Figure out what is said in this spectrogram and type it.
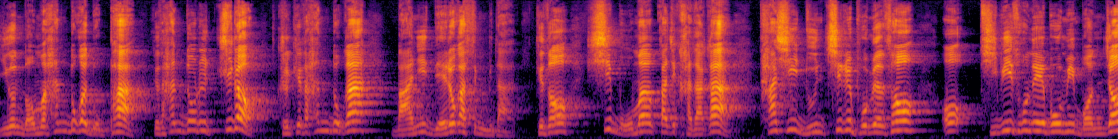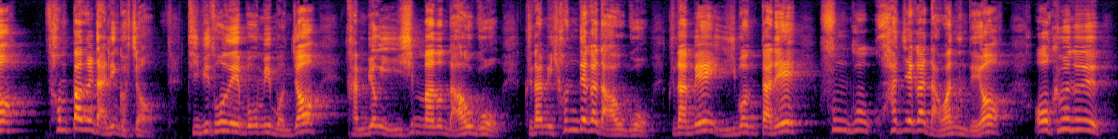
이건 너무 한도가 높아. 그래서 한도를 줄여. 그렇게 해서 한도가 많이 내려갔습니다. 그래서 15만원까지 가다가 다시 눈치를 보면서, 어, DB 손해보험이 먼저 선빵을 날린 거죠. DB 손해보험이 먼저 간병이 20만원 나오고, 그 다음에 현대가 나오고, 그 다음에 이번 달에 훈국 화재가 나왔는데요. 어, 그러면은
